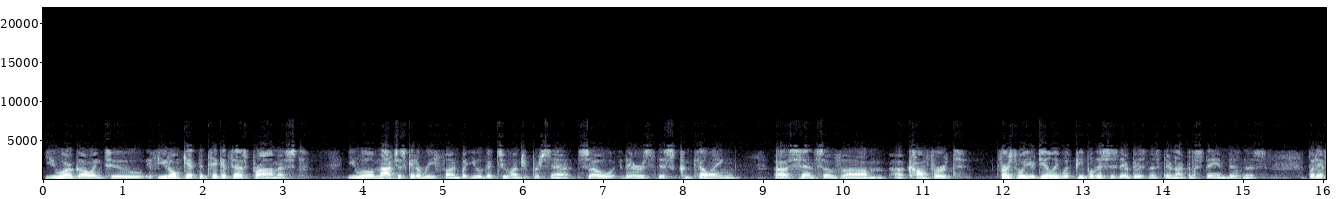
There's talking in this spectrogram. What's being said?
you are going to, if you don't get the tickets as promised, you will not just get a refund, but you will get 200%. So there's this compelling uh, sense of um, uh, comfort. First of all, you're dealing with people. This is their business. They're not going to stay in business. But if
